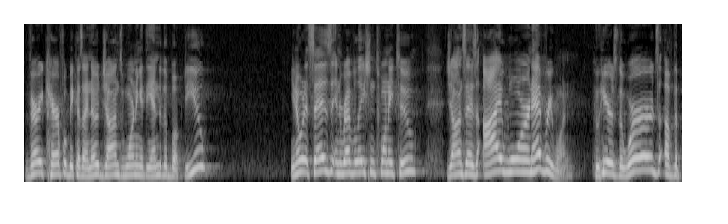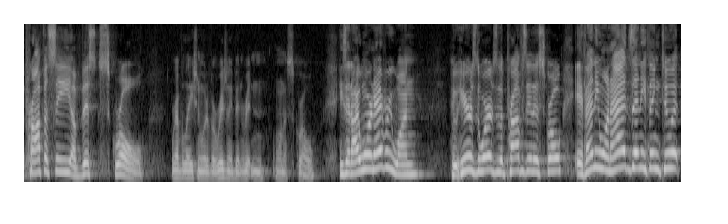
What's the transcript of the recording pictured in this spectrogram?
very careful because I know John's warning at the end of the book. Do you? You know what it says in Revelation 22? John says, I warn everyone who hears the words of the prophecy of this scroll. Revelation would have originally been written on a scroll. He said, I warn everyone who hears the words of the prophecy of this scroll. If anyone adds anything to it,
